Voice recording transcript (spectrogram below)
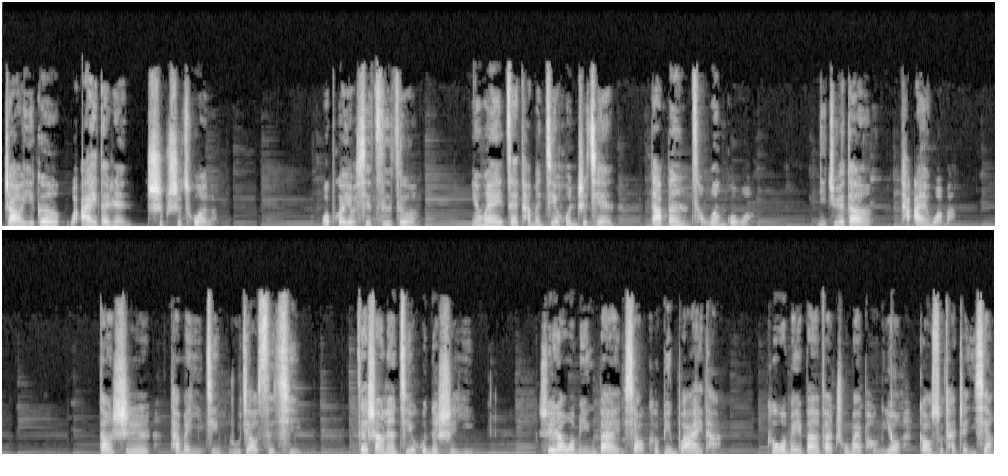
找一个我爱的人是不是错了？”我颇有些自责，因为在他们结婚之前，大奔曾问过我：“你觉得他爱我吗？”当时他们已经如胶似漆，在商量结婚的事宜。虽然我明白小柯并不爱他，可我没办法出卖朋友，告诉他真相。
